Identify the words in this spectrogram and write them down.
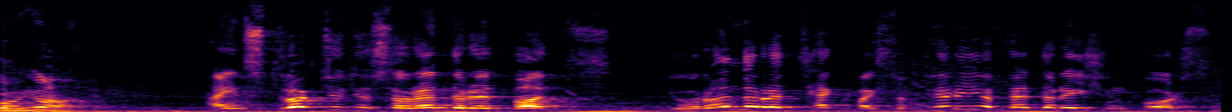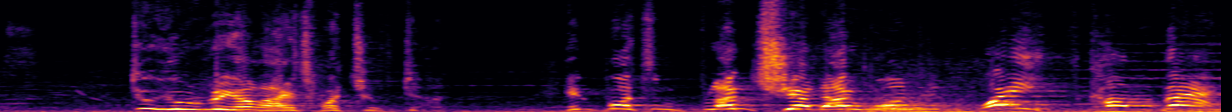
going on? I instruct you to surrender at once. You are under attack by superior Federation forces. Do you realize what you've done? It wasn't bloodshed I wanted. Wait! Come back!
